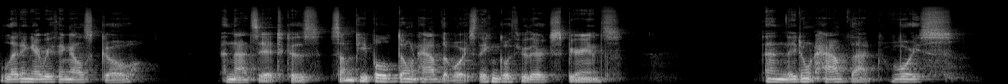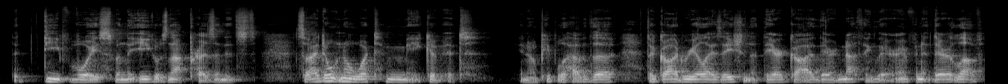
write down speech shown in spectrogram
letting everything else go and that's it. Because some people don't have the voice, they can go through their experience and they don't have that voice, the deep voice when the ego is not present. It's so I don't know what to make of it. You know, people have the the God realization that they are God, they are nothing, they are infinite, they are love.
